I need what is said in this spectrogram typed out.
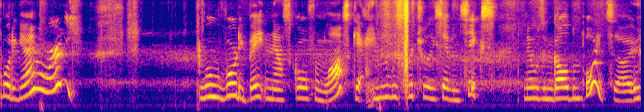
What a game already. Well, we've already beaten our score from last game. It was literally 7-6. And it was in golden points, so...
